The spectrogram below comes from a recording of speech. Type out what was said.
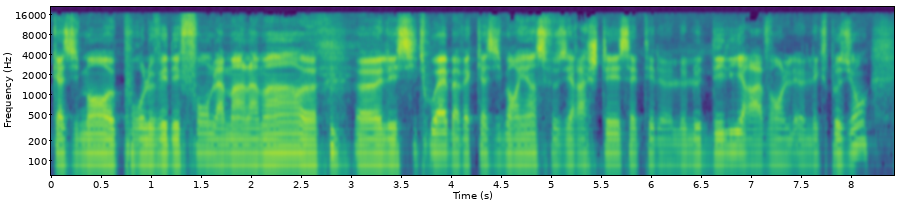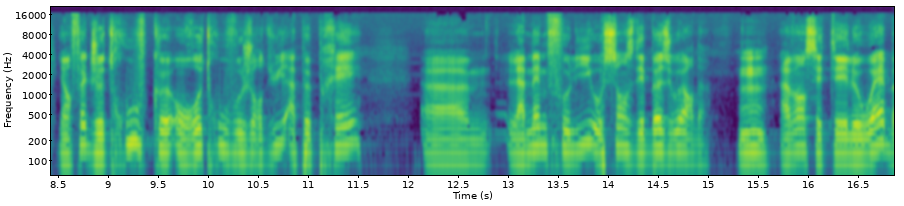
quasiment pour lever des fonds de la main à la main, les sites web avec quasiment rien se faisaient racheter, ça a été le, le- le délire avant l'explosion. Et en fait, je trouve qu'on retrouve aujourd'hui à peu près euh, la même folie au sens des buzzwords. Hmm. Avant, c'était le web.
